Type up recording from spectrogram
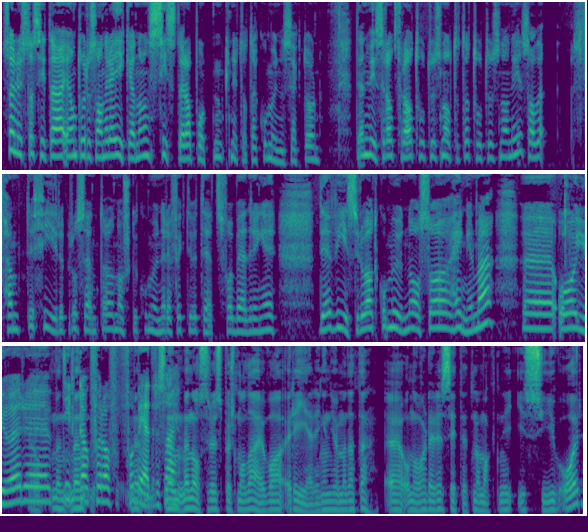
Så jeg har lyst til å si til Jan Tore Sanner, jeg gikk gjennom den siste rapporten knytta til kommunesektoren. Den viser at fra 2008 til 2009 så hadde 54% av norske kommuner effektivitetsforbedringer. Det viser jo at kommunene også henger med eh, og gjør jo, eh, men, tiltak men, for å forbedre seg. Men, men spørsmålet er jo hva regjeringen gjør med dette. Eh, og nå har dere sittet med makten i, i syv år.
